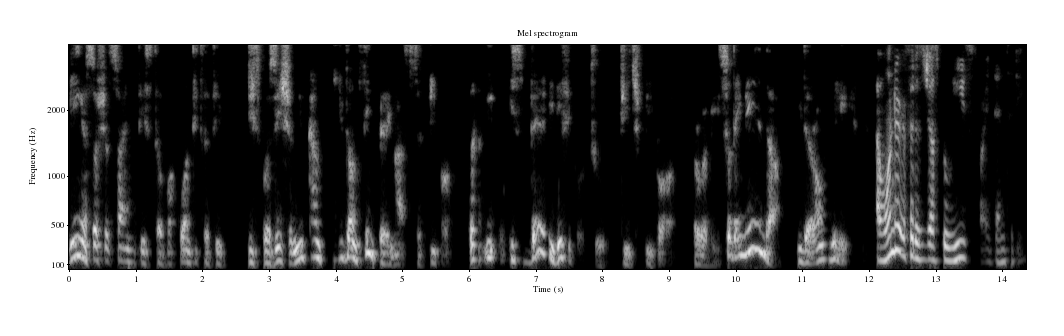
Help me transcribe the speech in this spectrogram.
being a social scientist of a quantitative disposition, you can't, you don't think very much that people, but it's very difficult to teach people probably. So they may end up with their own belief. I wonder if it is just beliefs or identity,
